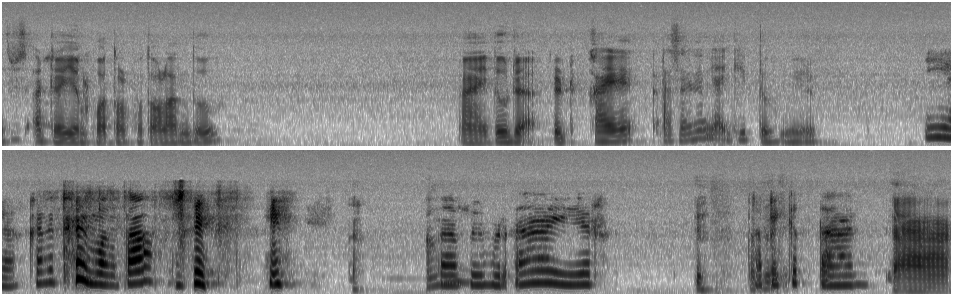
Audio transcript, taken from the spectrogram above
terus ada yang botol-botolan tuh nah itu udah ud- kayak rasanya kan kayak gitu mirip Iya. Kan itu emang tape. tape berair eh tape tapi ketan ya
